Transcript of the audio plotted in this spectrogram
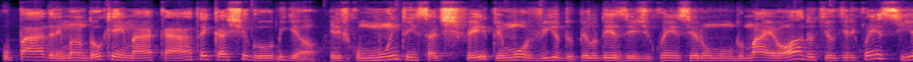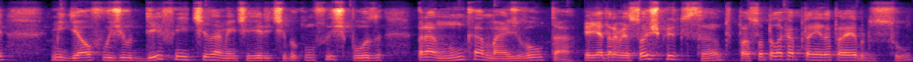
O padre mandou queimar a carta e castigou Miguel. Ele ficou muito insatisfeito e movido pelo desejo de conhecer um mundo maior do que o que ele conhecia. Miguel fugiu definitivamente de Heritiba com sua esposa para nunca mais voltar. Ele atravessou o Espírito Santo, passou pela capitania da Paraíba do Sul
